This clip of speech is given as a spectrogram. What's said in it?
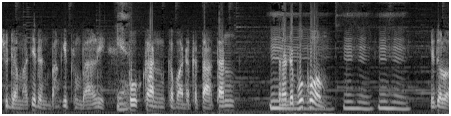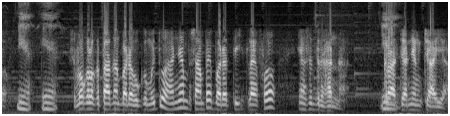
sudah mati dan bangkit kembali, yeah. bukan kepada ketaatan mm-hmm. terhadap hukum. Mm-hmm. Mm-hmm. Gitu loh. Iya, iya. Sebab kalau ketaatan pada hukum itu hanya sampai pada level yang sederhana. Yeah. Kerajaan yang jaya.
